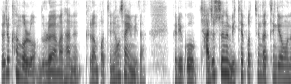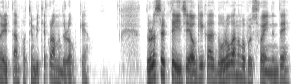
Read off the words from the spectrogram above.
뾰족한 걸로 눌러야만 하는 그런 버튼 형상입니다. 그리고 자주 쓰는 밑에 버튼 같은 경우는 일단 버튼 밑에 걸 한번 눌러볼게요. 눌렀을 때 이제 여기가 노로 가는 걸 볼 수가 있는데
